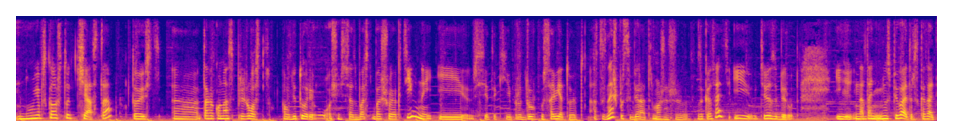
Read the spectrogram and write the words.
Ну, я бы сказала, что часто. То есть, э, так как у нас прирост аудитории очень сейчас большой, активный, и все такие про дружбу советуют, а ты знаешь про собиратор, можно же заказать, и тебя заберут. И иногда не успевают рассказать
